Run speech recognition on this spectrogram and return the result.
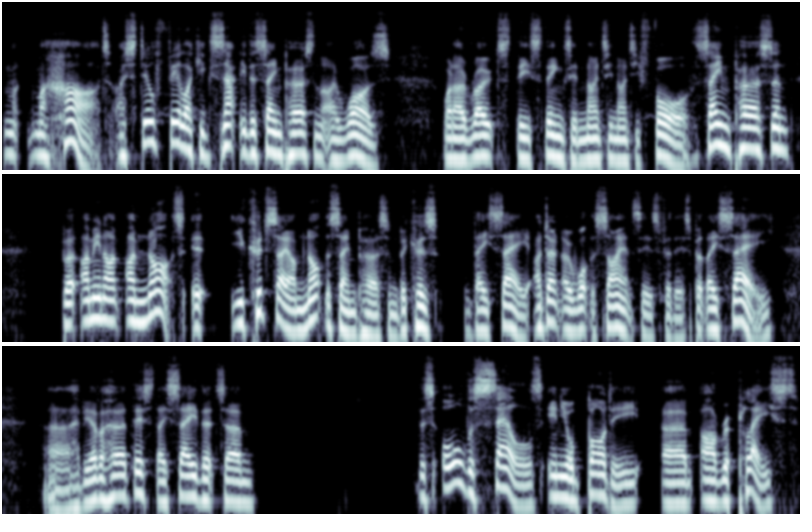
my, my heart, I still feel like exactly the same person that I was when I wrote these things in 1994. Same person, but I mean, I'm, I'm not. It, you could say I'm not the same person because they say, I don't know what the science is for this, but they say, uh, have you ever heard this? They say that um, this, all the cells in your body uh, are replaced.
